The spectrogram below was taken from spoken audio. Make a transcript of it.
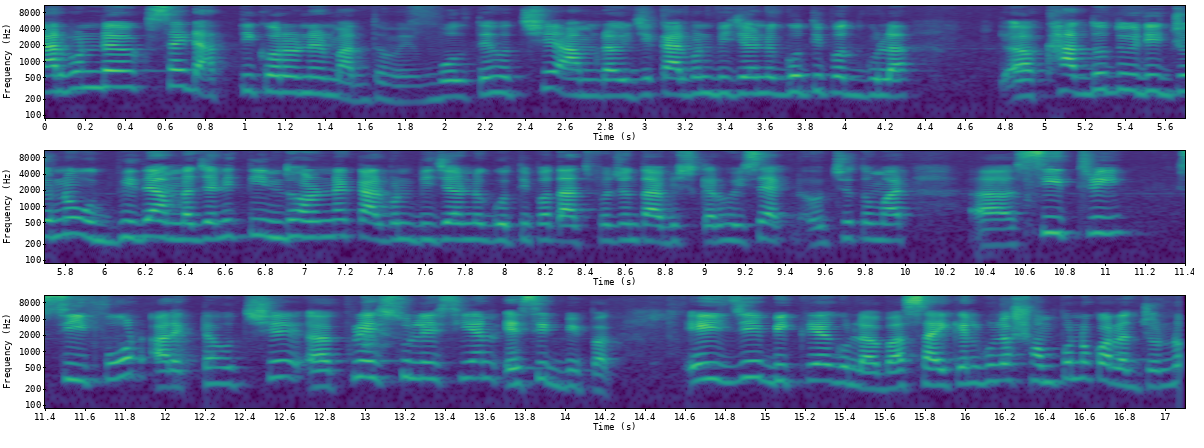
কার্বন ডাইঅক্সাইড আত্মীকরণের মাধ্যমে বলতে হচ্ছে আমরা ওই যে কার্বন বিজারণের গতিপথগুলা খাদ্য তৈরির জন্য উদ্ভিদে আমরা জানি তিন ধরনের কার্বন বিজারণের গতিপথ আজ পর্যন্ত আবিষ্কার হয়েছে একটা হচ্ছে তোমার সি থ্রি সি ফোর আর একটা হচ্ছে ক্রেসুলেসিয়ান অ্যাসিড বিপাক। এই যে বিক্রিয়াগুলো বা সাইকেলগুলো সম্পন্ন করার জন্য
